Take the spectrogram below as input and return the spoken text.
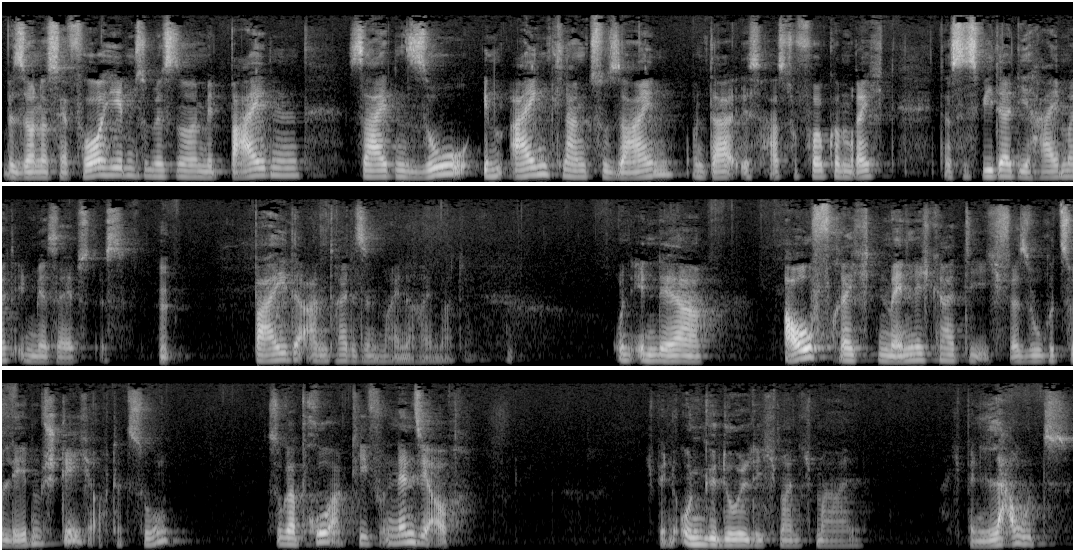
besonders hervorheben zu müssen, sondern mit beiden Seiten so im Einklang zu sein, und da ist, hast du vollkommen recht, dass es wieder die Heimat in mir selbst ist. Hm. Beide Anteile sind meine Heimat. Und in der aufrechten Männlichkeit, die ich versuche zu leben, stehe ich auch dazu. Sogar proaktiv und nenne sie auch. Ich bin ungeduldig manchmal. Ich bin laut.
